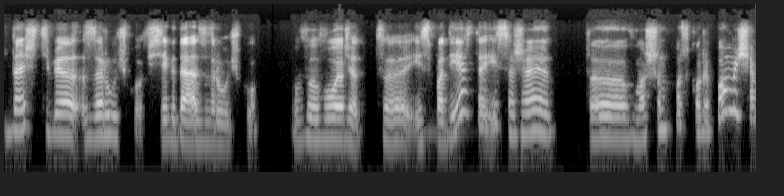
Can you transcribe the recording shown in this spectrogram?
Дальше тебя за ручку, всегда за ручку выводят э, из подъезда и сажают э, в машинку скорой помощи.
